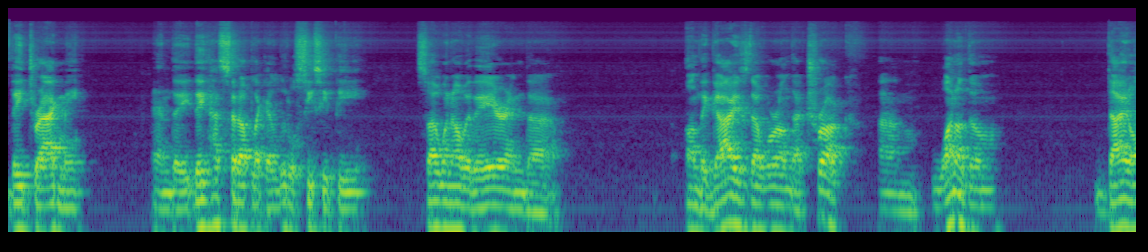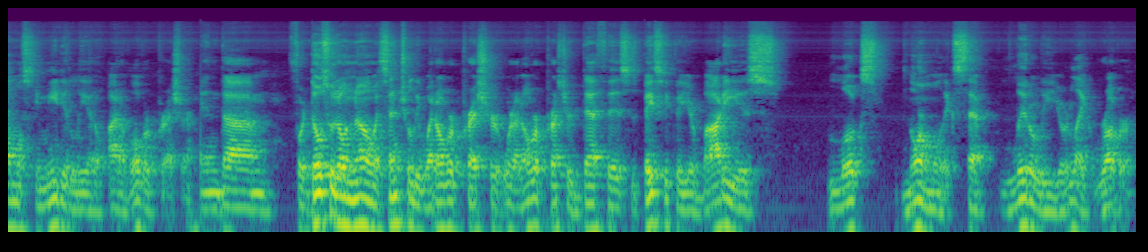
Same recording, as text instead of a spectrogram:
they dragged me, and they they had set up like a little CCP. So I went over there, and uh, on the guys that were on that truck, um, one of them died almost immediately out of, out of overpressure. And um, for those who don't know, essentially what overpressure, what an overpressure death is, is basically your body is looks normal except literally you're like rubber.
